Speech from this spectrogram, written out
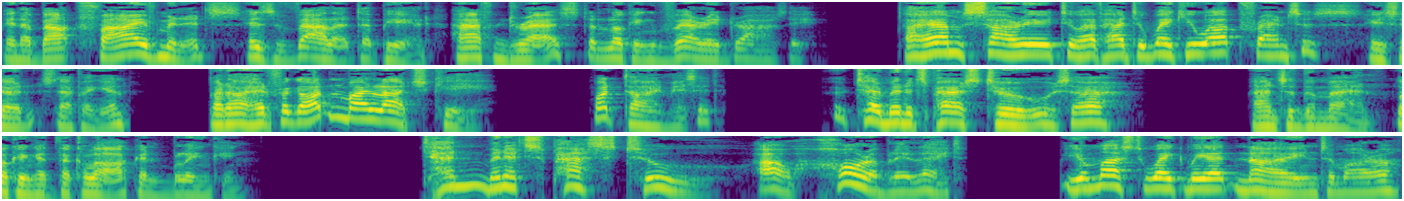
In about five minutes his valet appeared, half dressed and looking very drowsy. "I am sorry to have had to wake you up, Francis," he said, stepping in, "but I had forgotten my latch-key. What time is it?" "Ten minutes past two, sir answered the man, looking at the clock and blinking. Ten minutes past two. How horribly late! You must wake me at nine to-morrow.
